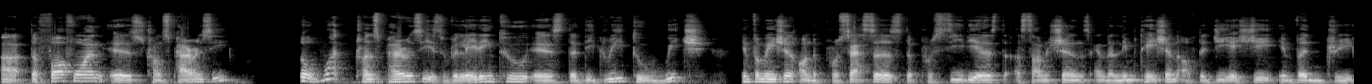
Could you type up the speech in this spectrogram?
Uh, the fourth one is transparency. So what transparency is relating to is the degree to which information on the processes, the procedures, the assumptions, and the limitation of the GHG inventory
